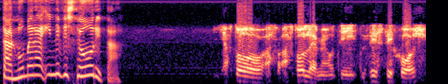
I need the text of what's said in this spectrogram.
τα νούμερα είναι δυσθεώρητα. Γι' αυτό, αυτό λέμε ότι δυστυχώς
